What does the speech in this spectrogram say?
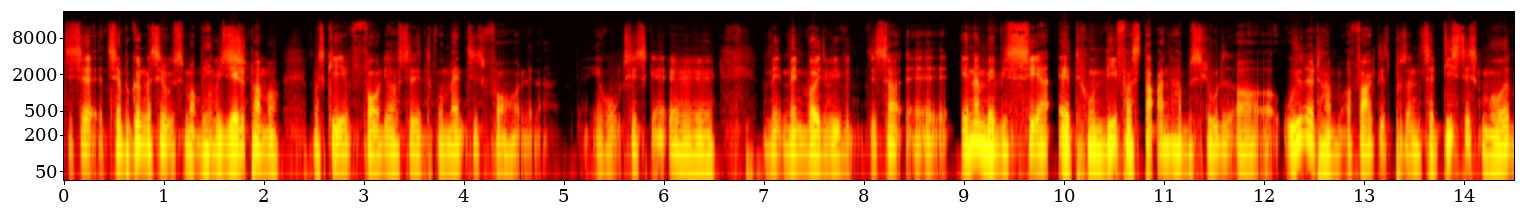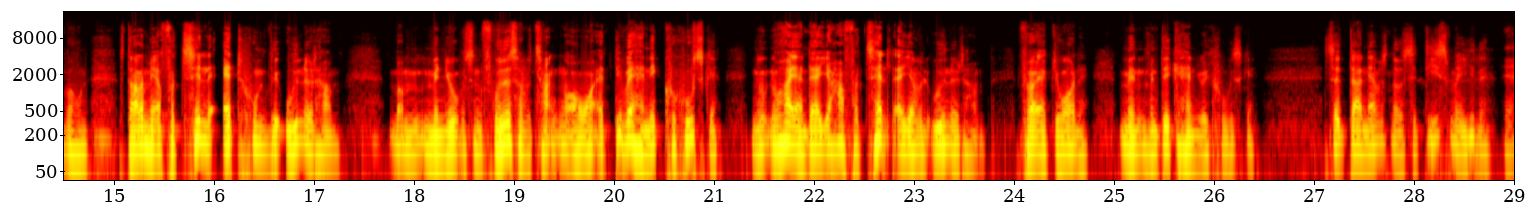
ser, til at begynde med at se ud, som om hun vil hjælpe ham, og måske får de også et romantisk forhold, eller erotisk, øh, men, men hvor vi så øh, ender med, at vi ser, at hun lige fra starten har besluttet at, at udnytte ham, og faktisk på sådan en sadistisk måde, hvor hun starter med at fortælle, at hun vil udnytte ham, men jo sådan fryder sig ved tanken over, at det vil han ikke kunne huske. Nu, nu har jeg endda, jeg har fortalt, at jeg vil udnytte ham, før jeg gjorde det, men, men det kan han jo ikke huske. Så der er nærmest noget sadisme i det. Ja.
